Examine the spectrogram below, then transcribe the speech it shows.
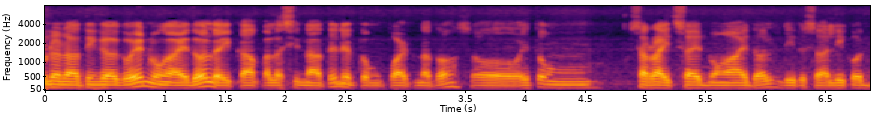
Una natin gagawin mga idol ay kakalasin natin itong part na to. So itong sa right side mga idol dito sa likod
